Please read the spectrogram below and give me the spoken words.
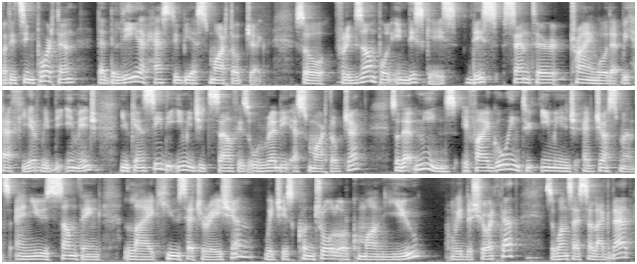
but it's important that the layer has to be a smart object. So for example, in this case, this center triangle that we have here with the image, you can see the image itself is already a smart object. So that means if I go into image adjustments and use something like hue saturation, which is control or command U, with the shortcut. So once I select that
